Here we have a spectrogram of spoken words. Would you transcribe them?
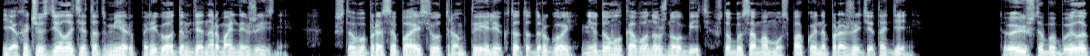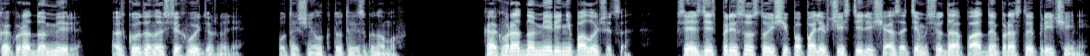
«Я хочу сделать этот мир пригодным для нормальной жизни, чтобы, просыпаясь утром, ты или кто-то другой не думал, кого нужно убить, чтобы самому спокойно прожить этот день. «То есть, чтобы было, как в родном мире, откуда нас всех выдернули», — уточнил кто-то из гномов. «Как в родном мире не получится. Все здесь присутствующие попали в чистилище, а затем сюда по одной простой причине.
